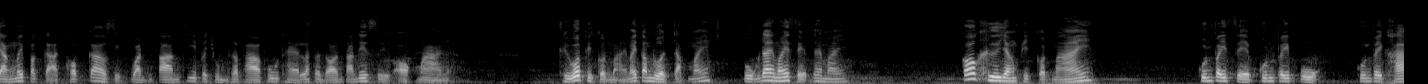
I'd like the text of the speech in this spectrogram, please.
ยังไม่ประกาศครบ 90 วันตามที่ประชุมสภาผู้แทนราษฎรตามที่สื่อออกมาเนี่ยถือว่าผิดกฎหมายไหมตำรวจจับไหมปลูกได้ไหมเสพได้ไหมก็คือยังผิดกฎหมาย คุณไปเสพคุณไปปลูก คุณไปค้า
